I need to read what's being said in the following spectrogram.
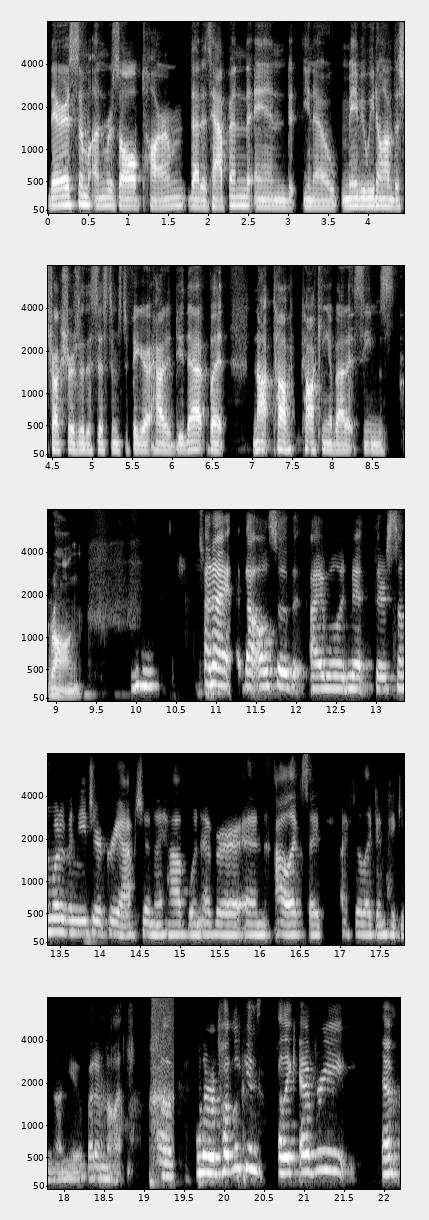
there is some unresolved harm that has happened and you know maybe we don't have the structures or the systems to figure out how to do that, but not talk, talking about it seems wrong. Mm-hmm. And I that also I will admit there's somewhat of a knee jerk reaction I have whenever and Alex I I feel like I'm picking on you but I'm not. Um, and the Republicans like every um,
